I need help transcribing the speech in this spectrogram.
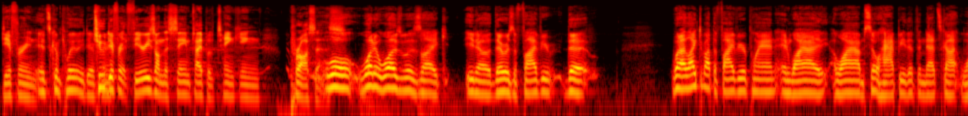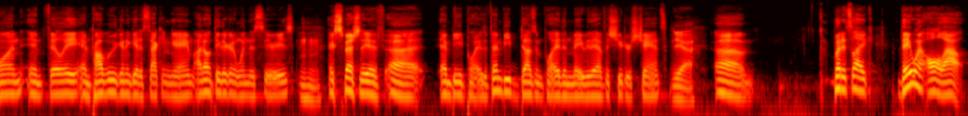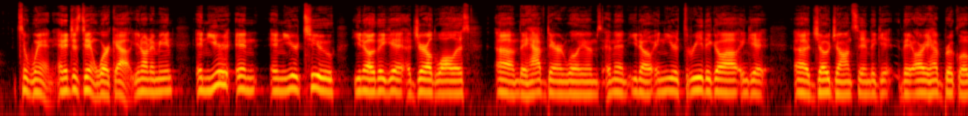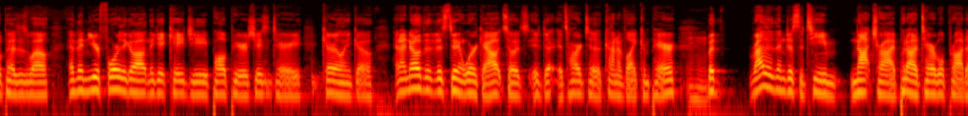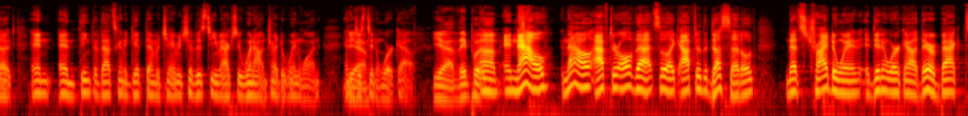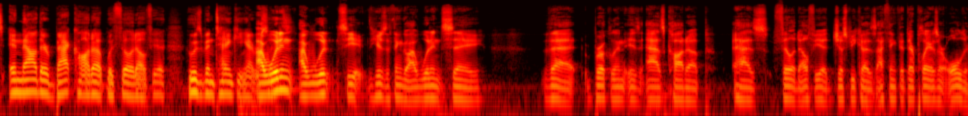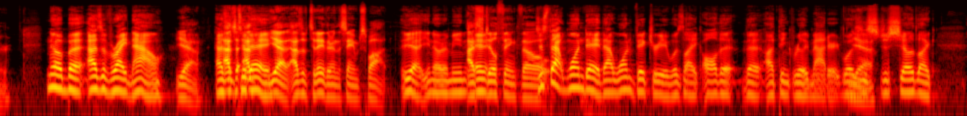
different it's completely different. two different theories on the same type of tanking process. Well, what it was was like you know there was a five year the. What I liked about the five year plan and why I why I'm so happy that the Nets got one in Philly and probably going to get a second game. I don't think they're going to win this series, Mhm. especially if uh, Embiid plays. If Embiid doesn't play, then maybe they have a shooter's chance. yeah. Um, but it's like they went all out to win, and it just didn't work out. You know what I mean? In year in in year two, you know they get a Gerald Wallace, um, they have Deron Williams, and then you know in year three they go out and get uh, Joe Johnson. They get they already have Brook Lopez as well, and then year four they go out and they get KG, Paul Pierce, Jason Terry, Kirilenko. And I know that this didn't work out, so it's it, it's hard to kind of like compare. But rather than just the team not try, put out a terrible product, and and think that that's going to get them a championship, this team actually went out and tried to win one, and it Yeah. just didn't work out. Yeah, they put Um, and now, now after all that, so like after the dust settled, Nets tried to win, it didn't work out. They were back, and now they're back caught up with Philadelphia, who has been tanking ever I since. wouldn't. I wouldn't see. Here's the thing, though. I wouldn't say that Brooklyn is as caught up as Philadelphia, just because I think that their players are older. No, but as of right now, Yeah. As of today. yeah, as of today, they're in the same spot. Yeah, you know what I mean. I And- still think though. just that one day, that one victory was like all that that I think really mattered. Was Yeah. just just showed like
